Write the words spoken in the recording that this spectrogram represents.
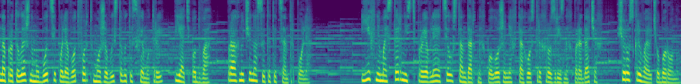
На протилежному боці поля Вотфорд може виставити схему 3-5-2, прагнучи наситити центр поля. Їхня майстерність проявляється у стандартних положеннях та гострих розрізних передачах, що розкривають оборону.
